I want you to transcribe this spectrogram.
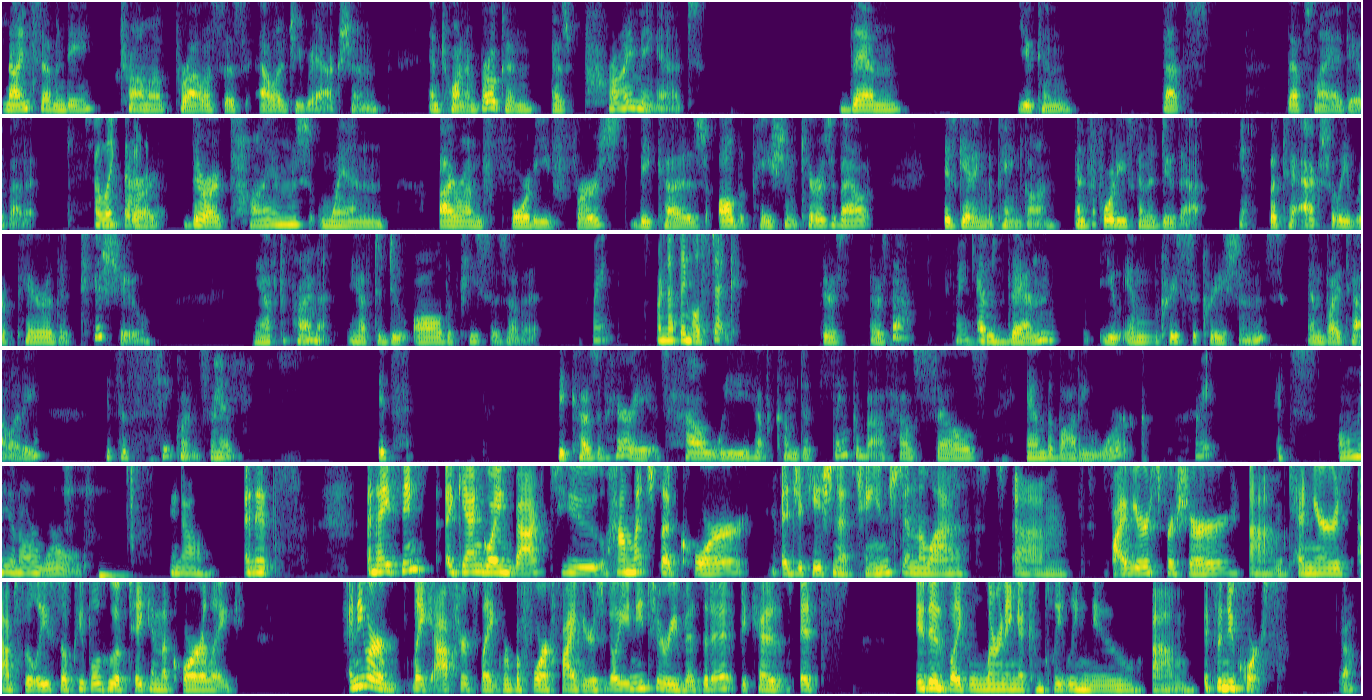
970 trauma, paralysis, allergy reaction, and torn and broken as priming it, then you can, that's that's my idea about it. I like that. There are, there are times when I run 40 first because all the patient cares about is getting the pain gone. And 40 is going to do that. Yeah. But to actually repair the tissue, you have to prime it. You have to do all the pieces of it. Right. Or nothing will stick. There's there's that. Right. And then you increase secretions and vitality. It's a sequence and it it's because of Harry, it's how we have come to think about how cells and the body work. Right. It's only in our world. I know. And it's, and I think, again, going back to how much the core education has changed in the last um, five years for sure, um, 10 years, absolutely. So people who have taken the core, like anywhere like after like or before five years ago, you need to revisit it because it's, it is like learning a completely new, um, it's a new course. Yeah.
